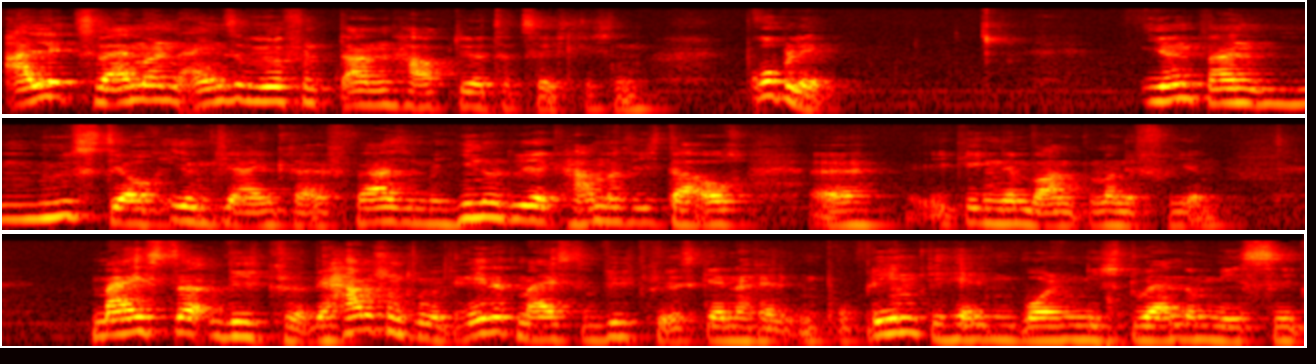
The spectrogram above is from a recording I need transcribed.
alle zweimal ein Einser würfeln, dann habt ihr tatsächlich ein Problem. Irgendwann müsst ihr auch irgendwie eingreifen. Also hin und wieder kann man sich da auch äh, gegen den Wand manövrieren. Meister Willkür. Wir haben schon drüber geredet, Meister Willkür ist generell ein Problem. Die Helden wollen nicht randommäßig,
